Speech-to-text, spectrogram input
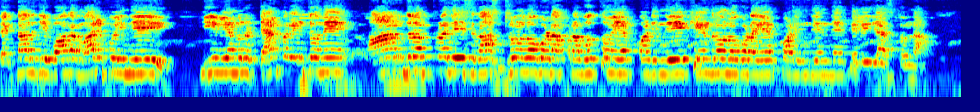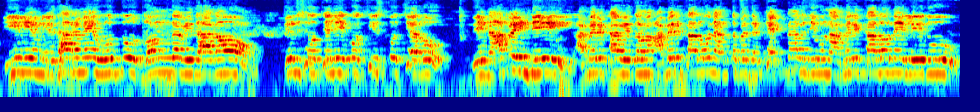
టెక్నాలజీ బాగా మారిపోయింది. ఈవీఎంలు ట్యాంపరింగ్ తోనే ఆంధ్రప్రదేశ్ రాష్ట్రంలో కూడా ప్రభుత్వం ఏర్పడింది కేంద్రంలో కూడా ఏర్పడింది అని నేను తెలియజేస్తున్నా. ఈవీఎం విధానమే వద్దు దొంగ విధానం. తెలుసో తెలియకో తీసుకొచ్చారు. దీన్ని ఆపేయండి. అమెరికా విధానం అమెరికాలోనే అంత పెద్ద టెక్నాలజీ ఉన్న అమెరికాలోనే లేదు.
